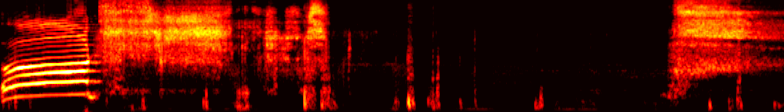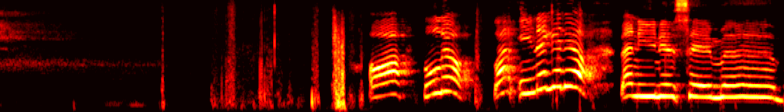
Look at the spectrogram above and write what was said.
Aa! Aa, ne oluyor? Lan iğne geliyor. Ben iğne sevmem.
